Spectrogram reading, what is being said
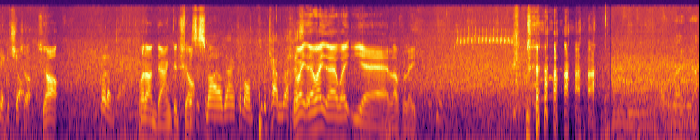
yeah, good shot. Shot. Shot. Well done, Dan. Well done, Dan. Good shot. Just a smile, Dan. Come on, to the camera. That's Wait it. there, wait there, wait. Yeah, lovely. Alright, we are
